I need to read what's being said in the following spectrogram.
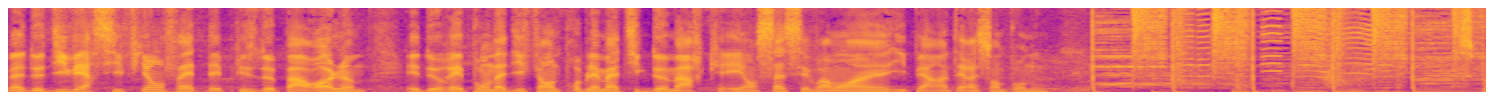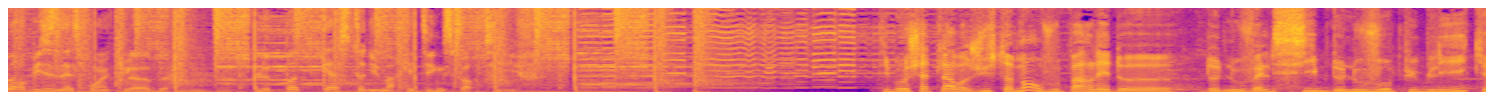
bah, de diversifier en fait les prises de parole et de répondre à différentes problématiques de marque. Et en ça, c'est vraiment hyper intéressant pour nous. Sportbusiness.club, le podcast du marketing sportif. Thibaut Châtelard, justement, vous parlez de, nouvelles cibles, de nouveaux publics.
